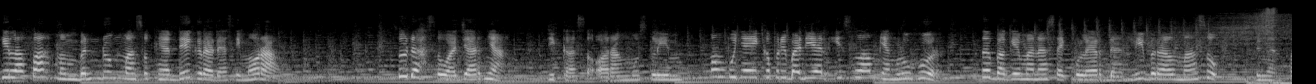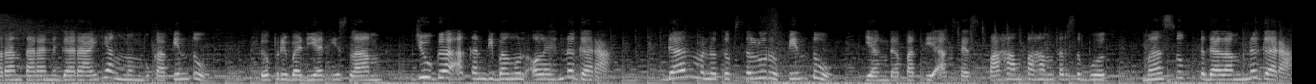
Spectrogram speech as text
Khilafah membendung masuknya degradasi moral. Sudah sewajarnya jika seorang muslim mempunyai kepribadian Islam yang luhur, sebagaimana sekuler dan liberal masuk dengan perantara negara yang membuka pintu kepribadian Islam juga akan dibangun oleh negara dan menutup seluruh pintu yang dapat diakses paham-paham tersebut masuk ke dalam negara.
